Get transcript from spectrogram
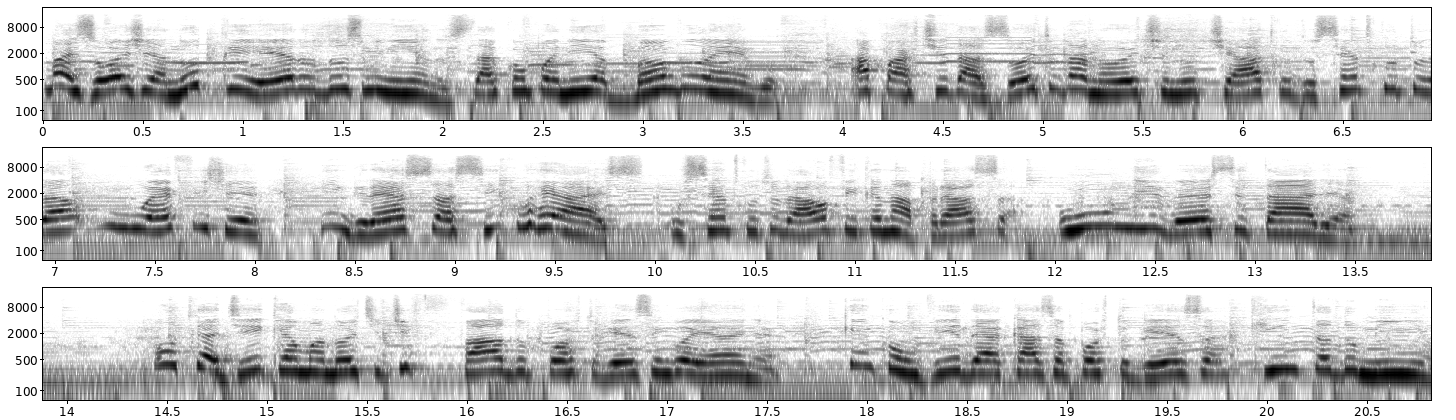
Mas hoje é no Trieiro dos Meninos, da companhia Bambulengo, a partir das 8 da noite no Teatro do Centro Cultural UFG. Ingressos a R$ reais. O Centro Cultural fica na Praça Universitária. Outra dica é uma noite de fado português em Goiânia. Quem convida é a Casa Portuguesa Quinta do Minho,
